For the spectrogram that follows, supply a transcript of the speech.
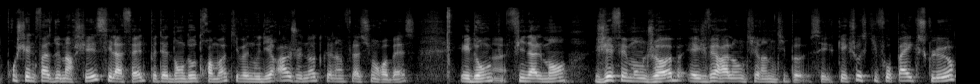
prochaine phase de marché, c'est la Fed, peut-être dans deux ou trois mois, qui va nous dire Ah, je note que l'inflation rebaisse. Et donc, ouais. finalement, j'ai fait mon job et je vais ralentir un petit peu. C'est quelque chose qu'il ne faut pas exclure.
